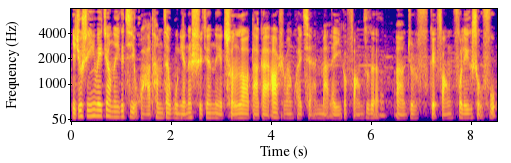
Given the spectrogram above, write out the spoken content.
也就是因为这样的一个计划，他们在五年的时间内存了大概二十万块钱，买了一个房子的，嗯，就是付给房付了一个首付，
